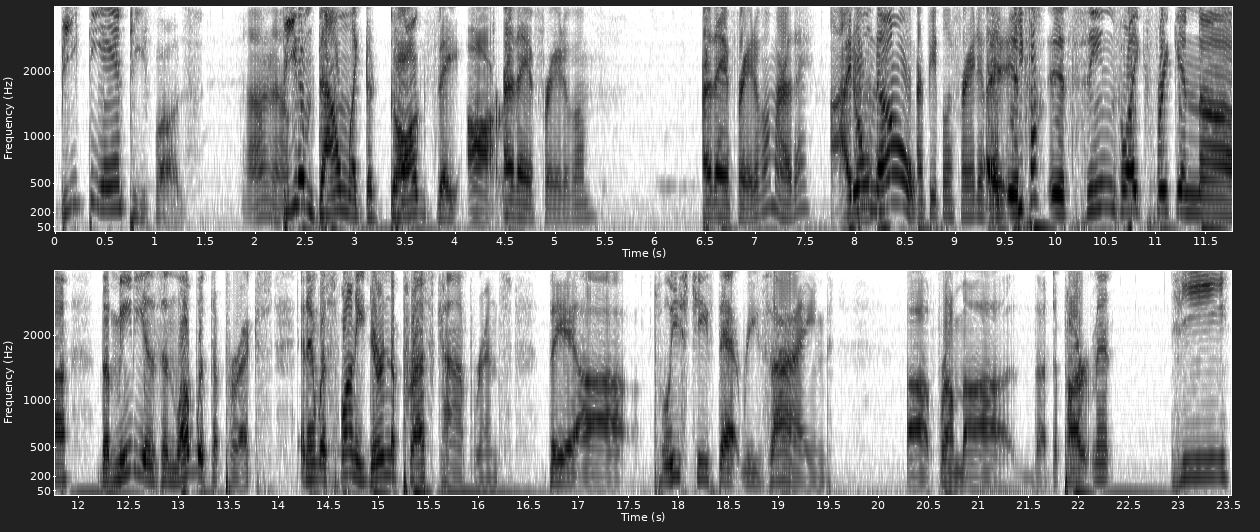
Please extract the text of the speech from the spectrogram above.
Beat the Antifas. I don't know. Beat them down like the dogs they are. Are they afraid of him? Are they afraid of him? Are they? I don't know. Are people afraid of Uh, Antifa? It's, it seems like freaking uh, the media's in love with the pricks. And it was funny during the press conference, the uh, police chief that resigned uh, from uh, the department, he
